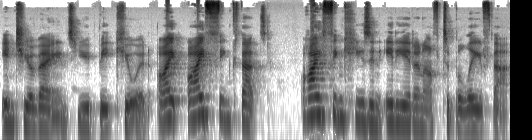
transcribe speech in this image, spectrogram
into your veins, you'd be cured. I I think that's I think he's an idiot enough to believe that.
